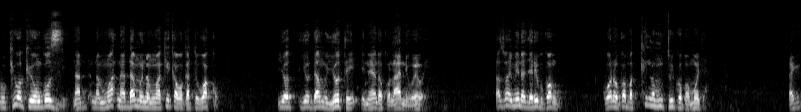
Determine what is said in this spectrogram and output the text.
ukiwa kiongozi na, na, na, na damu inamwakika wakati wako, hiyo damu yote inaenda kulaani wewe. That's why mimi najaribu kwangu kuona kwamba kila mtu iko pamoja. Like,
